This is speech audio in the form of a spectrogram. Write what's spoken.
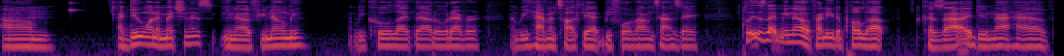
Um i do want to mention this you know if you know me we cool like that or whatever and we haven't talked yet before valentine's day please let me know if I need to pull up because I do not have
